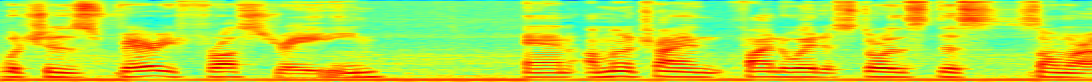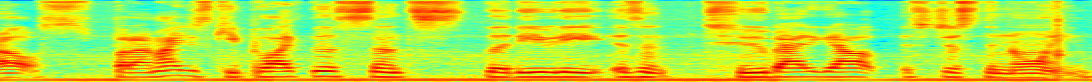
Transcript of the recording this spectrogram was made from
which is very frustrating. And I'm gonna try and find a way to store this disc somewhere else. But I might just keep it like this since the DVD isn't too bad to get out. It's just annoying.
